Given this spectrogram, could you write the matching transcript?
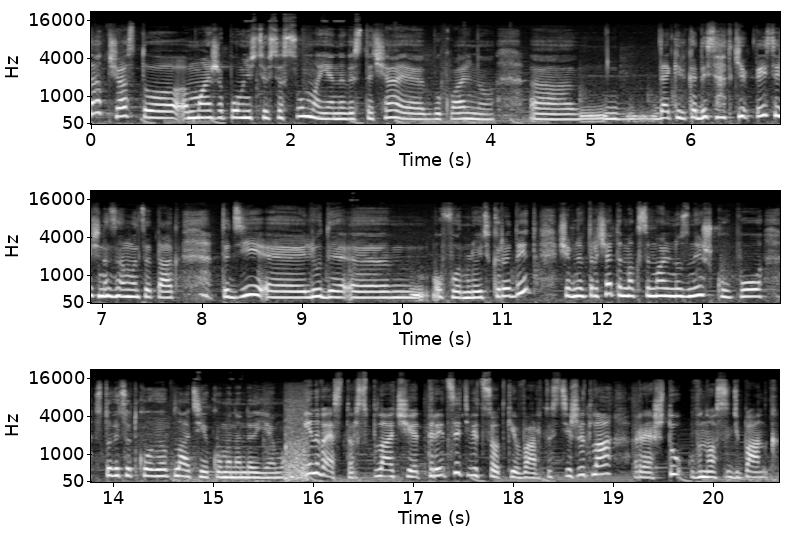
Так, часто майже повністю вся сума є не вистачає, буквально е, декілька десятків тисяч, називаємо це так. Тоді е, люди е, оформлюють кредит, щоб не втрачати максимальну знижку по 100% оплаті, яку ми надаємо. Інвестор сплачує 30% вартості житла, решту вносить банк.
